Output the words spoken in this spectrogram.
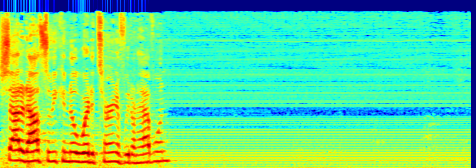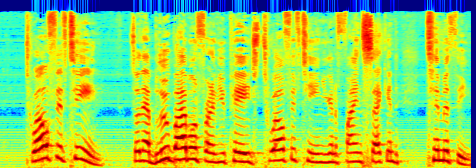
shout it out so we can know where to turn if we don't have one? 1215. So in that blue Bible in front of you, page 1215, you're going to find Second Timothy.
